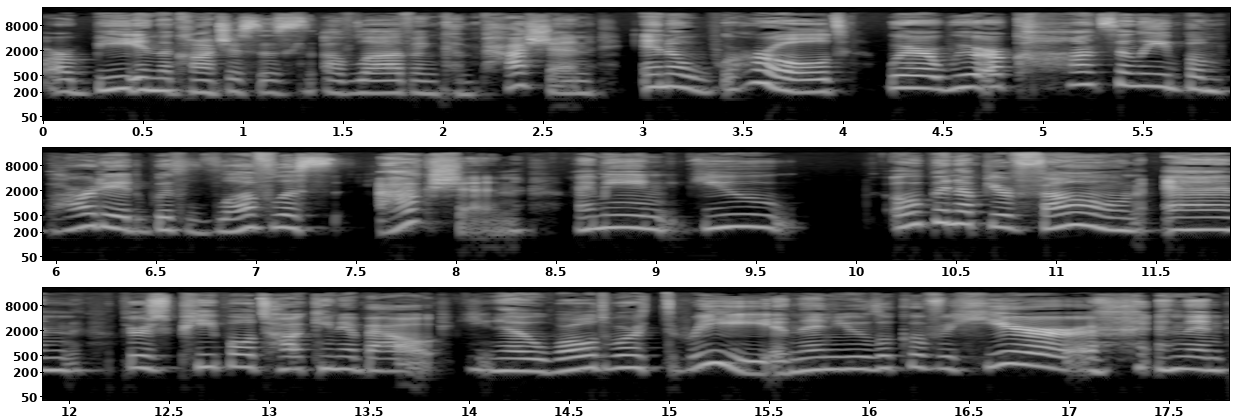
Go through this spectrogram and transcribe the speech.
or be in the consciousness of love and compassion in a world where we are constantly bombarded with loveless action. I mean, you open up your phone and there's people talking about, you know, World War III. And then you look over here and then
